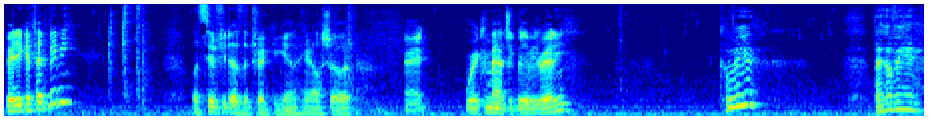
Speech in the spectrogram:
Ready to get fed, baby? Let's see if she does the trick again. Here, I'll show it. All right, work your magic, baby. Ready? Come over here. Back over here.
